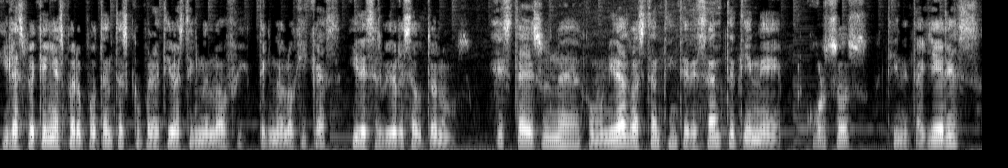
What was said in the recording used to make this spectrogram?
y las pequeñas pero potentes cooperativas tecnológicas y de servidores autónomos. Esta es una comunidad bastante interesante, tiene cursos, tiene talleres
